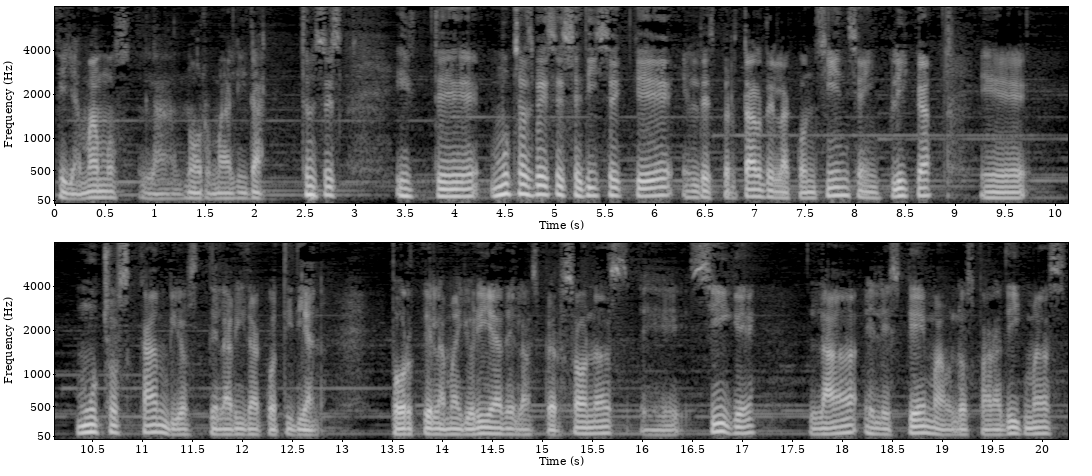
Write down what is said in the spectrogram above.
que llamamos la normalidad. Entonces, muchas veces se dice que el despertar de la conciencia implica eh, muchos cambios de la vida cotidiana porque la mayoría de las personas eh, sigue la, el esquema o los paradigmas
